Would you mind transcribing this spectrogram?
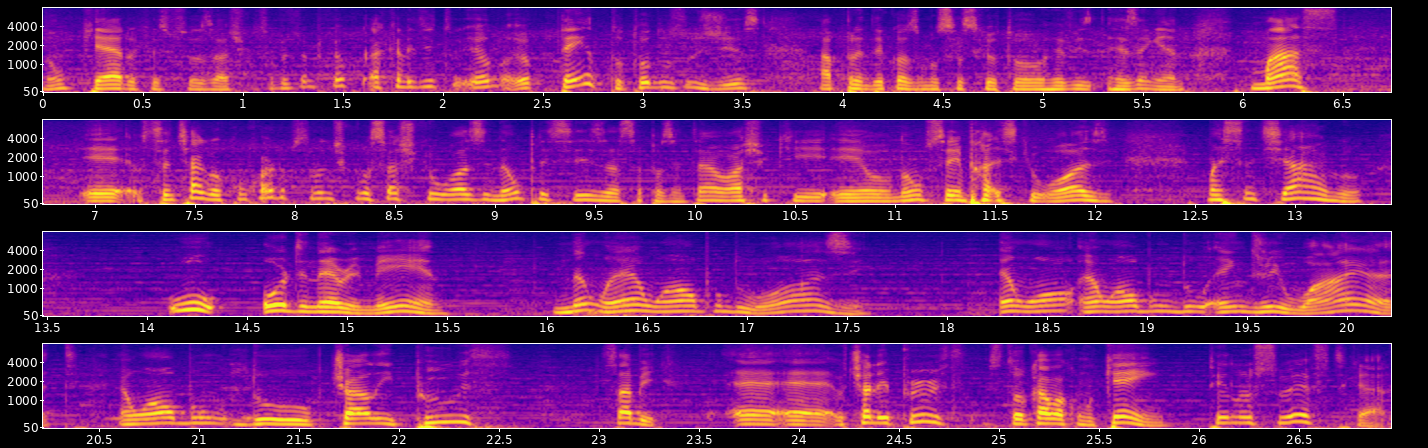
não quero que as pessoas achem que eu sou petulante, porque eu acredito, eu, eu tento todos os dias aprender com as músicas que eu estou resenhando. Mas é, Santiago, eu concordo absolutamente que você acha que o Ozzy não precisa se aposentar. Eu acho que eu não sei mais que o Ozzy, mas Santiago, o Ordinary Man não é um álbum do Ozzy. É um, é um álbum do Andrew Wyatt. É um álbum do Charlie Puth. Sabe? É, é, o Charlie Puth tocava com quem? Taylor Swift, cara.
